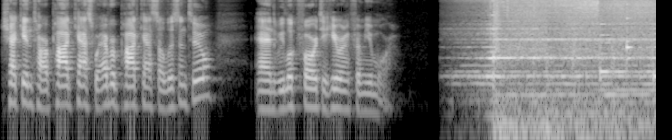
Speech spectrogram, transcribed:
check into our podcast wherever podcasts are listened to. And we look forward to hearing from you more. Música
